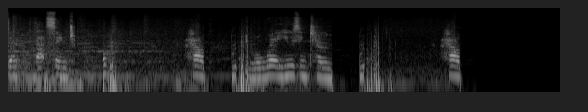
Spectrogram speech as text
represent that same tone. How we're using tone. How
